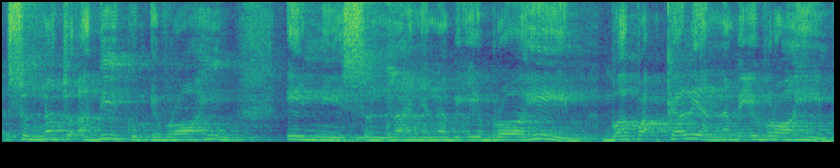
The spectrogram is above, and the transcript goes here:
sunnatu abikum Ibrahim. Ini sunnahnya Nabi Ibrahim. Bapak kalian Nabi Ibrahim.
